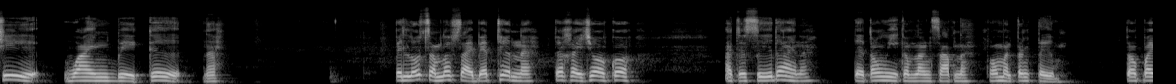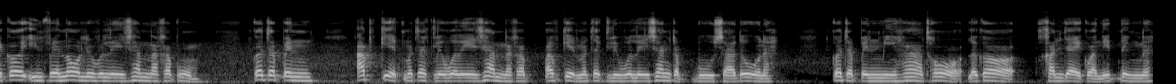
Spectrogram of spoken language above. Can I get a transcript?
ชื่อ Wine Baker นะ เป็นรถสำหรับสายแบตเทิลนะ ถ้าใครชอบก็อาจจะซื้อได้นะ แต่ต้องมีกำลังทรัพย์นะ เพราะมันต้องเติม ต่อไปก็ Inferno Revelation นะครับผม ก็จะเป็นอัปเกรดมาจาก Revelation นะครับ อัปเกรดมาจาก Revelation กับ Blue Shadow นะ ก็จะเป็นมีห้าท่อ แล้วก็คันใหญ่กว่านิดนึงนะ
